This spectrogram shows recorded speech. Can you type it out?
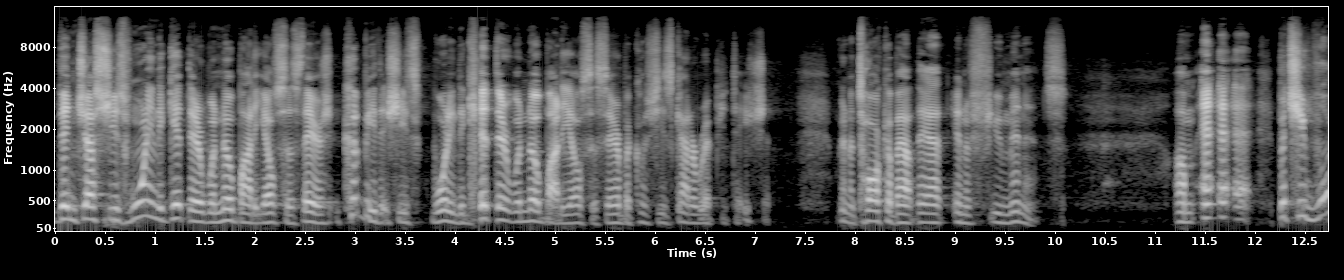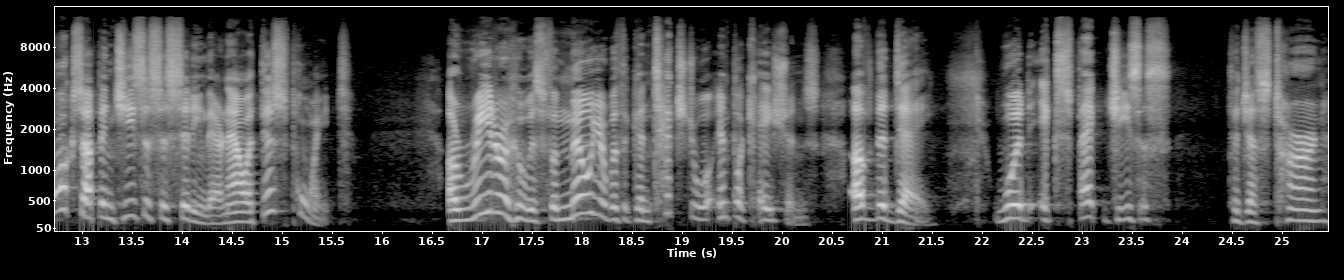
than just she's wanting to get there when nobody else is there. It could be that she's wanting to get there when nobody else is there because she's got a reputation. We're going to talk about that in a few minutes. Um, eh, eh, eh, but she walks up and Jesus is sitting there. Now, at this point, a reader who is familiar with the contextual implications of the day would expect Jesus to just turn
